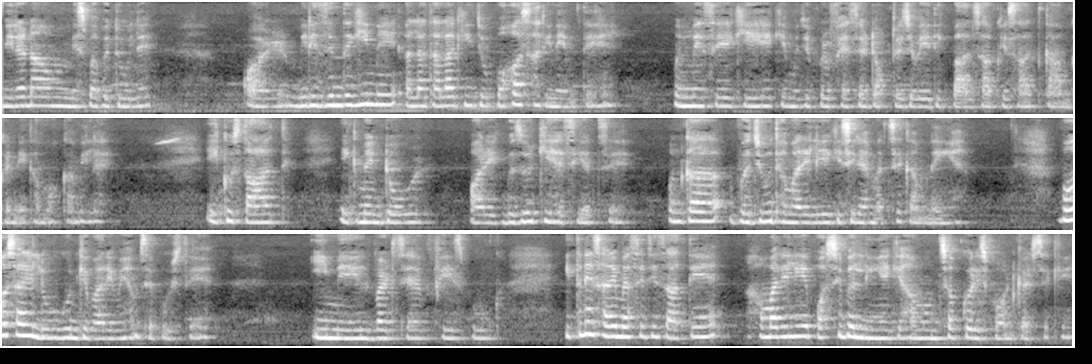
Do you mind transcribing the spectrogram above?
मेरा नाम मिसबा बतूल है और मेरी ज़िंदगी में अल्लाह ताला की जो बहुत सारी नेमतें हैं, उनमें से एक ये है कि मुझे प्रोफेसर डॉक्टर जवेद इकबाल साहब के साथ काम करने का मौका मिला है। एक उस्ताद, एक मेंटोर और एक बुज़ुर्ग की हैसियत से उनका वजूद हमारे लिए किसी रहमत से कम नहीं है। बहुत सारे लोग उनके बारे में हमसे पूछते हैं। ईमेल, व्हाट्सएप, फेसबुक, इतने सारे मैसेजेस आते हैं हमारे लिए पॉसिबल नहीं है कि हम उन सबको रिस्पॉन्ड कर सकें।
